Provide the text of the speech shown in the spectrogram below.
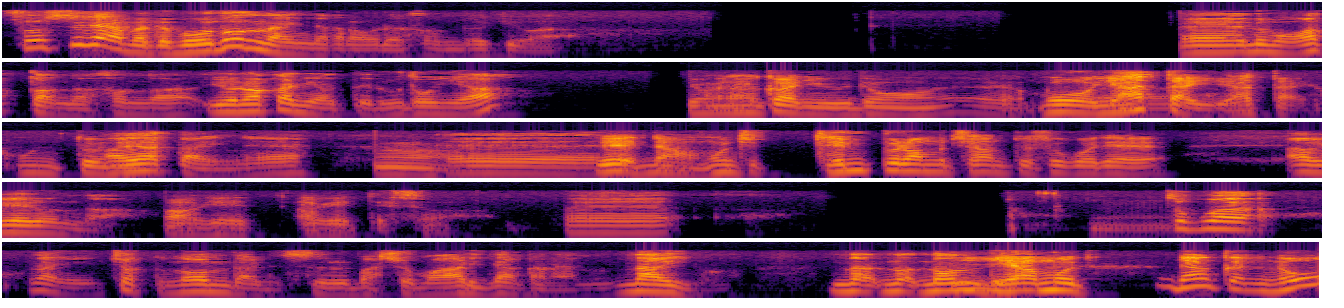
祖師ヶ谷まで戻んないんだから、俺はその時は。えー、でもあったんだ、そんな夜中にやってるうどん屋？夜中にうどん、もう屋台、屋台、本当に。あ、屋台ね。うんえー、で、な、ほんと、天ぷらもちゃんとそこであげるんだ。揚げ、揚げてさ。えうんー、そこは何？ちょっと飲んだりする場所もありながら、ないの？なな飲んでいや、もう、なんか、飲む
